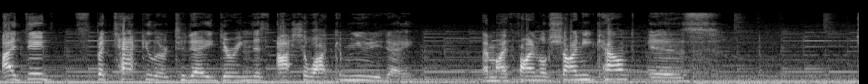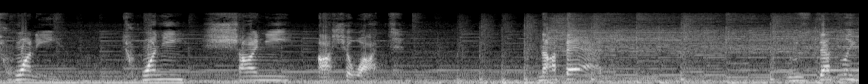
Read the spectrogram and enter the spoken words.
I did spectacular today during this Oshawott Community Day. And my final shiny count is 20. 20 shiny Oshawott. Not bad. It was definitely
